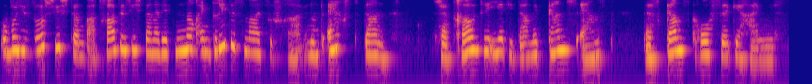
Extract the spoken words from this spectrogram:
obwohl sie so schüchtern war, traute sich Bernadette noch ein drittes Mal zu fragen. Und erst dann vertraute ihr die Dame ganz ernst das ganz große Geheimnis.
